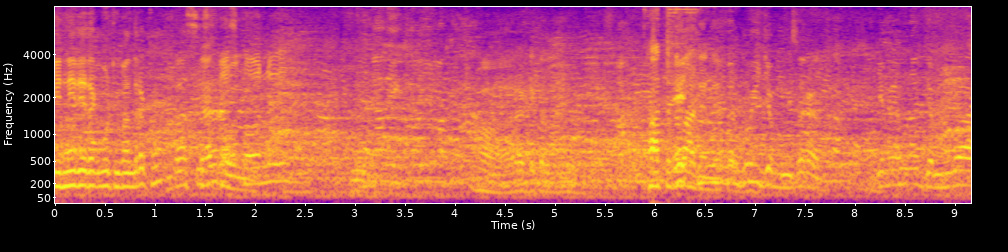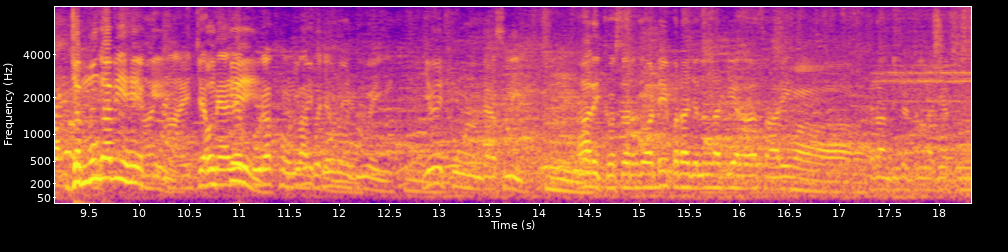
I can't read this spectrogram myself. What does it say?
ਕਿੰਨੀ ਦੇਰ ਤੱਕ ਮੁੱਠੀ ਬੰਦ ਰੱਖਾਂ? ਬਸ ਲਓ ਜੀ। ਹਾਂ। ਰੈੱਡ ਕਲਰ ਹੱਥ ਦਬਾ ਦਿੰਦੇ ਕੋਈ ਜੰਮੂ ਸਰ। ਜਿਵੇਂ ਹੁਣ ਜੰਮੂ ਆ ਜੰਮੂ ਦਾ ਵੀ ਇਹ ਅੱਗੇ? ਹਾਂ ਜੰਮਿਆ Okay. ਦੇ ਪੂਰਾ ਖੂਨ ਲੱਗ ਜਾਂਦਾ ਜਿਵੇਂ ਖੂਨ ਹੁੰਦਾ ਅਸਲੀ। ਆ ਦੇਖੋ ਸਰ ਤੁਹਾਡੇ ਪਤਾ ਚੱਲਣ ਲੱਗਿਆ ਹਾਂ ਸਾਰੇ ਹਾਂ ਤਰ੍ਹਾਂ ਦੀ ਛੱਡਣ ਲੱਗਿਆ ਖੂਨ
